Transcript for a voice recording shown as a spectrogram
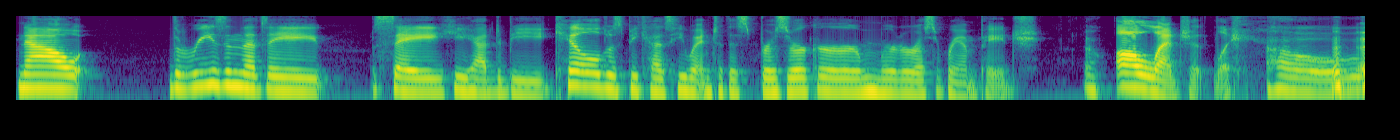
Now, the reason that they say he had to be killed was because he went into this berserker murderous rampage. Allegedly. Oh.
